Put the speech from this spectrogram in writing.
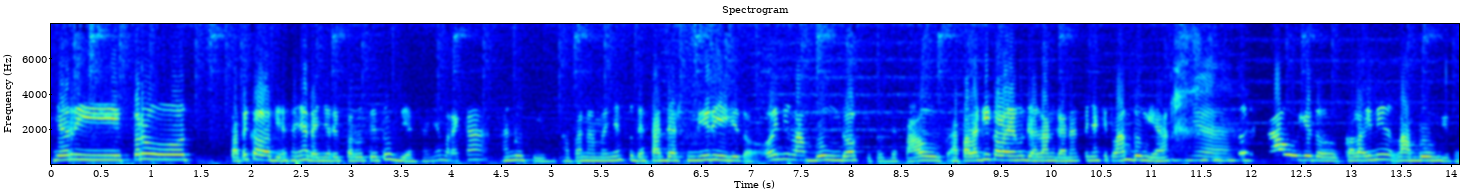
nyeri perut. Tapi kalau biasanya ada nyeri perut itu biasanya mereka anu sih, apa namanya sudah sadar sendiri gitu. Oh ini lambung dok gitu, udah tahu. Apalagi kalau yang udah langganan penyakit lambung ya, Iya. udah tahu gitu. Kalau ini lambung gitu.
